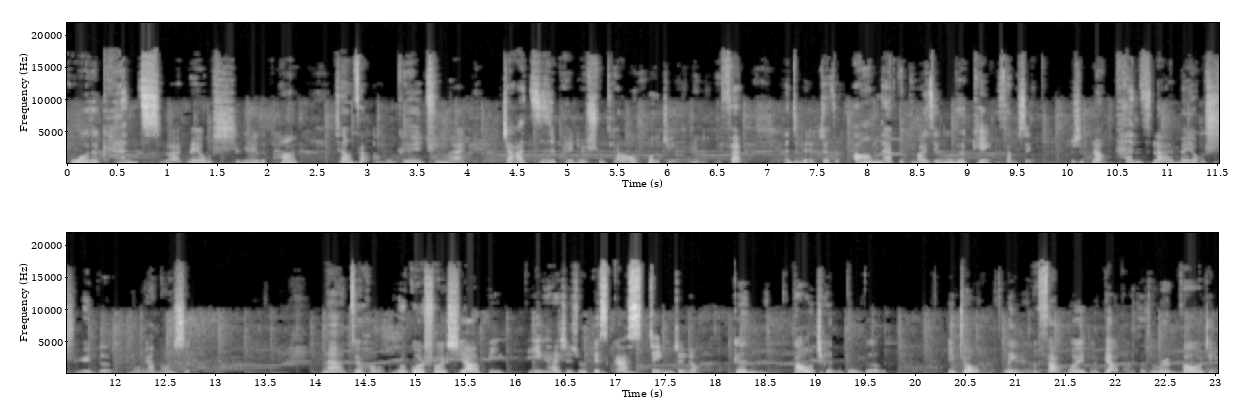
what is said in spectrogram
锅的看起来没有食欲的汤，相反啊，你可以去买炸鸡配着薯条或者米饭。那这里叫做 unappetizing looking something，就是让看起来没有食欲的某样东西。那最后，如果说是要比一开始说 disgusting 这种。 更高程度的一种令人反胃的表达，叫做 revolting。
